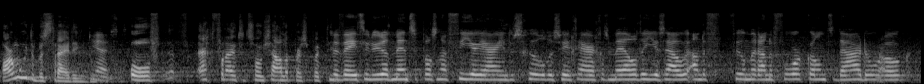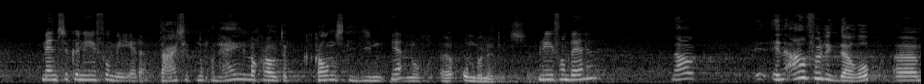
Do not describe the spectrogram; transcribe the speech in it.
armoedebestrijding doen. Juist. Of echt vanuit het sociale perspectief. We weten nu dat mensen pas na vier jaar in de schulden zich ergens melden. Je zou aan de, veel meer aan de voorkant daardoor ook mensen kunnen informeren. Daar zit nog een hele grote kans die, die Ja. nog eh, onbenut is. Meneer Van Bellen? Nou, in aanvulling daarop, ehm,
